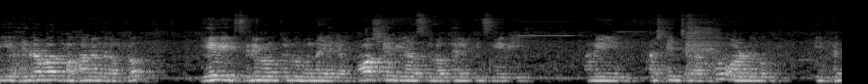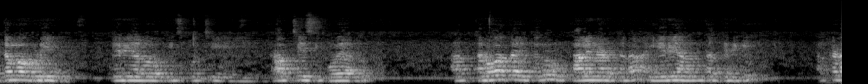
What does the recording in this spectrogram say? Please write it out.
ఈ హైదరాబాద్ మహానగరంలో ఏవి సిరివంతులు ఉన్న ఏరియా పాష్ ఏరియాస్లో థెరపీస్ ఏవి అని ప్రశ్నించడంతో వాళ్ళు ఈ పెద్దమ్మ గుడి ఏరియాలో తీసుకొచ్చి డ్రాప్ చేసి పోయారు. ఆ తర్వాత ఇతను కాలినడకన ఏరియా అంతా తిరిగి అక్కడ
